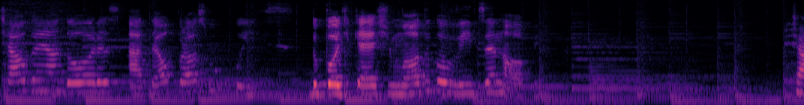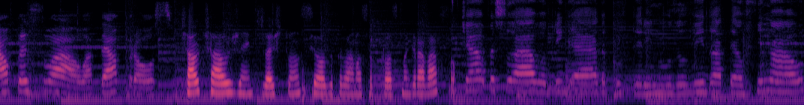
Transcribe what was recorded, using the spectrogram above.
Tchau, ganhadoras. Até o próximo quiz do podcast Modo Covid-19. Tchau, pessoal. Até a próxima. Tchau, tchau, gente. Já estou ansiosa pela nossa próxima gravação. Tchau, pessoal. Obrigada por terem nos ouvido até o final.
